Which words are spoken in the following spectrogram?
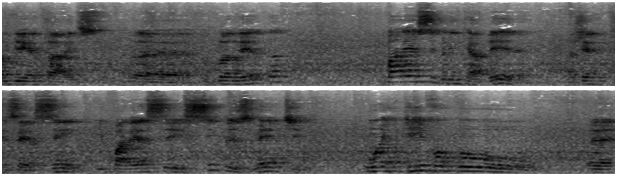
ambientais é, do planeta. Parece brincadeira a gente dizer assim e parece simplesmente um equívoco é,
